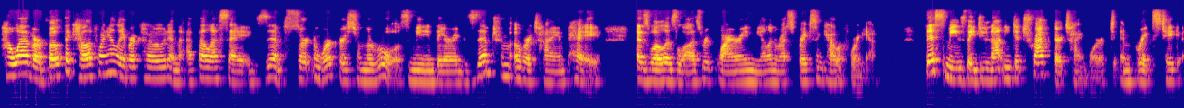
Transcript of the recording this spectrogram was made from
However, both the California Labor Code and the FLSA exempt certain workers from the rules, meaning they are exempt from overtime pay, as well as laws requiring meal and rest breaks in California. This means they do not need to track their time worked and breaks taken.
